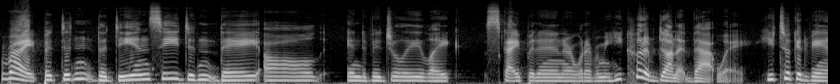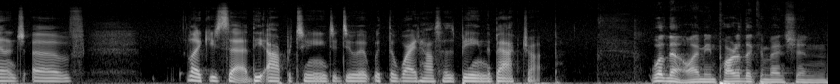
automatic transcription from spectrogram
Right, but didn't the DNC didn't they all individually like Skype it in or whatever? I mean, he could have done it that way. He took advantage of like you said, the opportunity to do it with the White House as being the backdrop. Well, no, I mean, part of the convention,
